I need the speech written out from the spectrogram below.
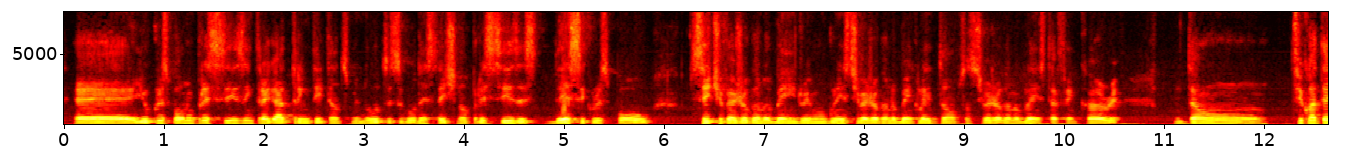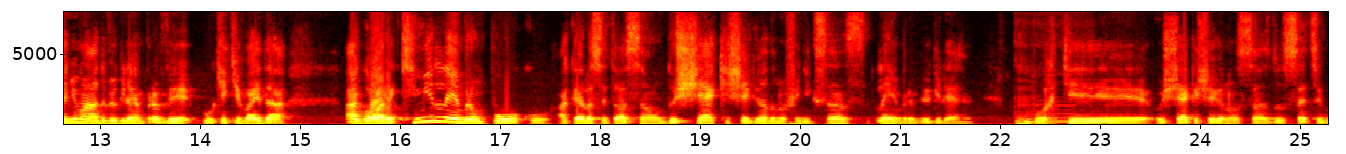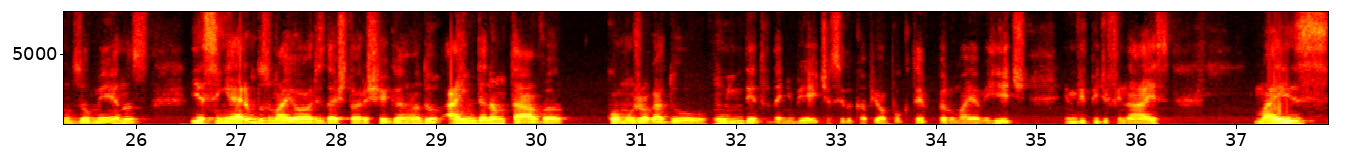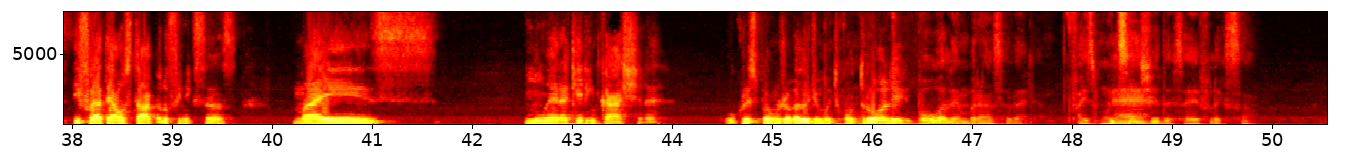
É, e o Chris Paul não precisa entregar 30 e tantos minutos, esse Golden State não precisa desse Chris Paul, se estiver jogando bem Draymond Green, se estiver jogando bem Clay Thompson, se estiver jogando bem Stephen Curry. Então, fico até animado, viu, Guilherme, para ver o que, que vai dar. Agora, que me lembra um pouco aquela situação do cheque chegando no Phoenix Suns, lembra, viu, Guilherme? Hum. Porque o cheque chega no Suns dos 7 segundos ou menos, e assim, era um dos maiores da história chegando, ainda não estava como um jogador ruim dentro da NBA, tinha sido campeão há pouco tempo pelo Miami Heat, MVP de finais, mas e foi até All-Star pelo Phoenix Suns, mas não era aquele encaixe, né? O Chris Paul é um jogador de muito controle. Boa lembrança, velho. Faz muito é. sentido essa reflexão.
